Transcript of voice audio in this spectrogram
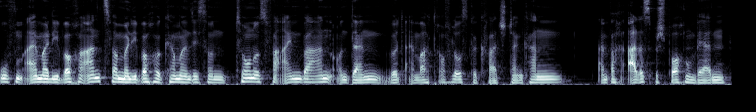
rufen einmal die Woche an, zweimal die Woche kann man sich so einen Turnus vereinbaren und dann wird einfach drauf losgequatscht. Dann kann einfach alles besprochen werden.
